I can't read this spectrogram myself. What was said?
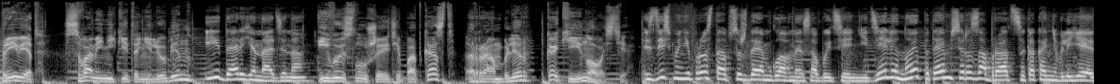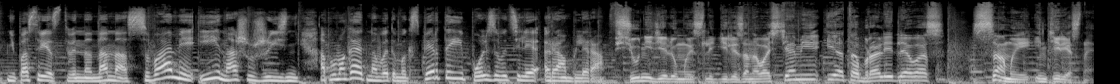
Привет! С вами Никита Нелюбин и Дарья Надина. И вы слушаете подкаст «Рамблер. Какие новости?». Здесь мы не просто обсуждаем главные события недели, но и пытаемся разобраться, как они влияют непосредственно на нас с вами и нашу жизнь. А помогают нам в этом эксперты и пользователи Рамблера. Всю неделю мы следили за новостями и отобрали для вас самые интересные.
